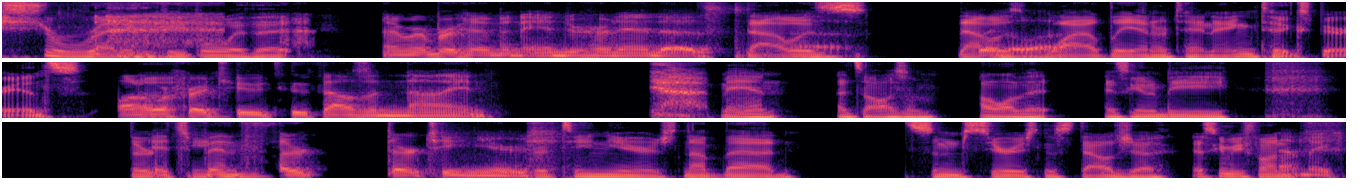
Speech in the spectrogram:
shredding people with it. I remember him and Andrew Hernandez. That was that was wildly entertaining to experience. Uh, Modern Warfare 2 2009. Yeah, man. That's awesome. I love it. It's gonna be 13, It's been thir- 13 years. 13 years. Not bad. Some serious nostalgia. It's gonna be fun. That makes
